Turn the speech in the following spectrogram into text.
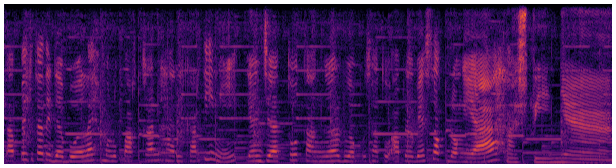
Tapi kita tidak boleh melupakan Hari Kartini yang jatuh tanggal 21 April besok dong ya. Pastinya.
